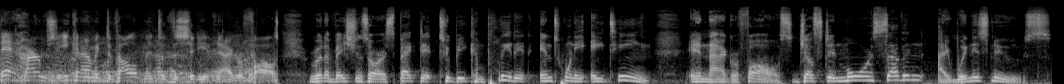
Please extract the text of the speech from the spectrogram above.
that harms the economic development of the city of Niagara Falls. Renovations are expected to be completed in 2018 in Niagara Falls. Justin Moore, 7 Eyewitness News.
